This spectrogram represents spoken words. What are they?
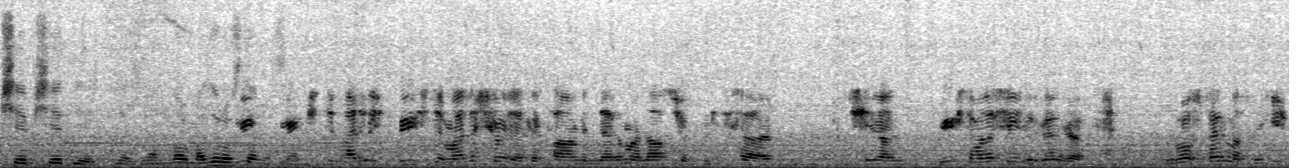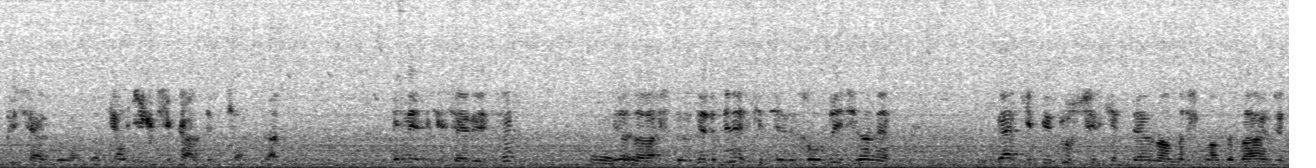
bir şey bir şey diye yazıyor. Yani normalde Rostelmas. Büyük, büyük ihtimalle, büyük ihtimalle şöyledir tahminlerim hani az çok bilgisayar şey yani büyük ihtimalle şeydir kanka. Bu Rostermas'ın ilk bir serdi orada. Yani ilk çıkardı bir serdi. En eski serisi. Evet, Biraz araştırdım. En eski serisi olduğu için hani belki bir Rus şirketlerin anlaşmalıdır daha önce.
